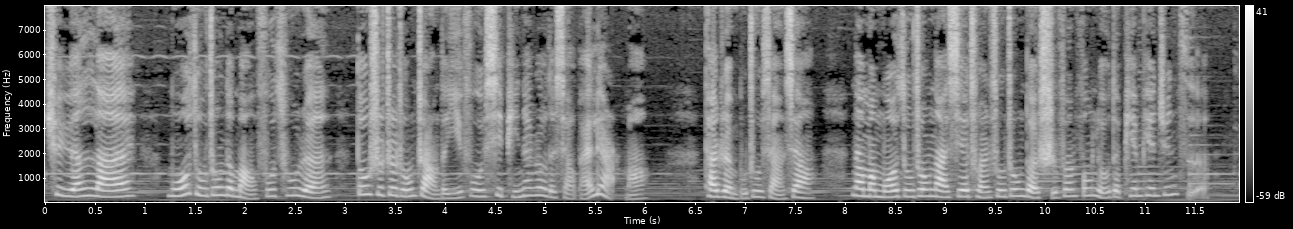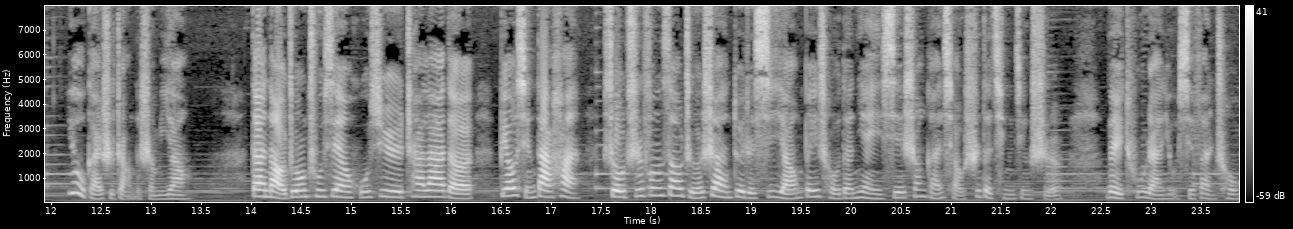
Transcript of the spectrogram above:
却原来魔族中的莽夫粗人都是这种长得一副细皮嫩肉的小白脸吗？他忍不住想象，那么魔族中那些传说中的十分风流的翩翩君子，又该是长得什么样？待脑中出现胡须插拉的彪形大汉，手持风骚折扇，对着夕阳悲愁地念一些伤感小诗的情景时，胃突然有些犯抽。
